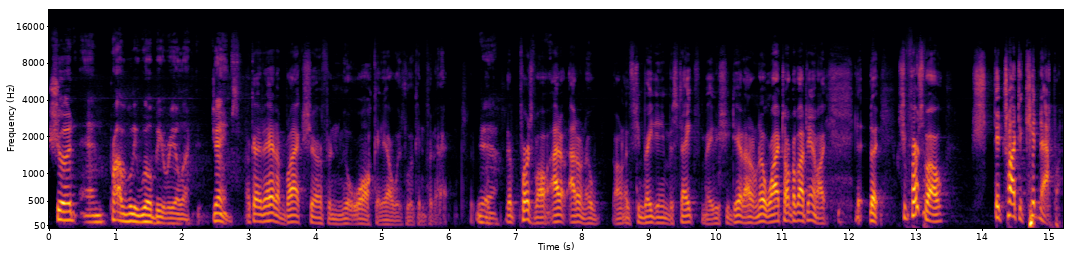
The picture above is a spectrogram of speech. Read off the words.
should and probably will be reelected. James, Okay, they had a black sheriff in Milwaukee. They always looking for that. Yeah. The- First of all, I don't, I don't know. I don't know if she made any mistakes. Maybe she did. I don't know. Why talk about them? Like, look, look, she, first of all, they tried to kidnap her.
